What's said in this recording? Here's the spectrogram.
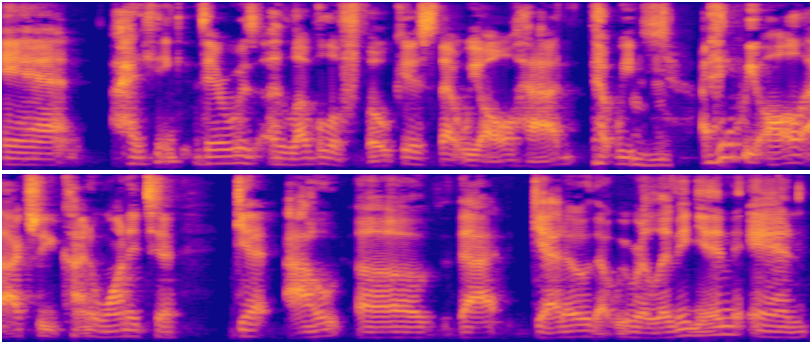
And I think there was a level of focus that we all had that we, mm-hmm. I think we all actually kind of wanted to get out of that ghetto that we were living in. And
